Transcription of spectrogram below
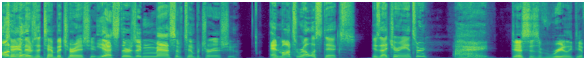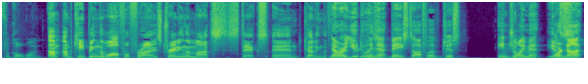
Saying there's a temperature issue. yes, there's a massive temperature issue. And mozzarella sticks, is that your answer? I this is a really difficult one. I'm I'm keeping the waffle fries, trading the mozz sticks, and cutting the. Now, are you pickles. doing that based off of just enjoyment Yes. or not?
